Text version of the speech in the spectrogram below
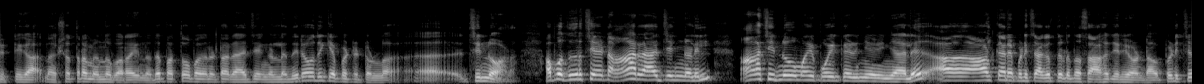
ചുറ്റുക നക്ഷത്രം എന്ന് പറയുന്നത് പത്തോ പതിനെട്ടോ രാജ്യങ്ങളിൽ നിരോധിക്കപ്പെട്ടിട്ടുള്ള ചിഹ്നമാണ്. അപ്പോൾ തീർച്ചയായിട്ടും ആ രാജ്യങ്ങളിൽ ആ ചിഹ്നവുമായി പോയി കഴിഞ്ഞു കഴിഞ്ഞാൽ ആൾക്കാരെ പിടിച്ച് അകത്തിടുന്ന സാഹചര്യം ഉണ്ടാവും. പിടിച്ച്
